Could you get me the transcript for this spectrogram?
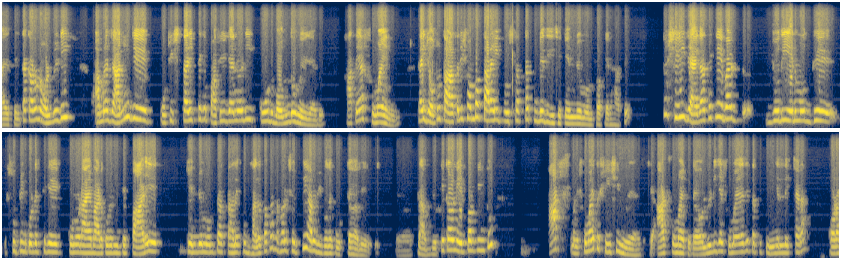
আইএসএলটা কারণ অলরেডি আমরা জানি যে পঁচিশ তারিখ থেকে পাঁচই জানুয়ারি কোর্ট বন্ধ হয়ে যাবে। হাতে আর সময় নেই। তাই যত তাড়াতাড়ি সম্ভব তারা এই প্রস্তাবটা তুলে দিয়েছে কেন্দ্রীয় মন্ত্রকের হাতে। তো সেই জায়গা থেকে এবার যদি এর মধ্যে সুপ্রিম কোর্টের থেকে কোনো রায় বার করে নিতে পারে কেন্দ্রীয় মন্ত্রক, তাহলে খুব ভালো কথা। নাহলে সত্যি আরও বিপদে পড়তে হবে ক্লাব জোটকে কারণ এরপর কিন্তু আর মানে সময় তো শেষই হয়ে আসছে। আর সময় কোথায়? অলরেডি যা সময় আছে তাতে সিঙ্গেল লেগ ছাড়া করা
